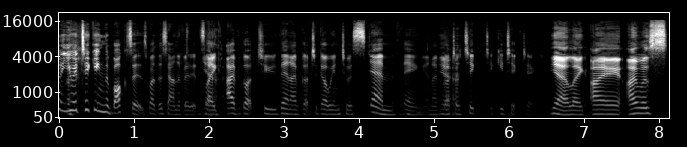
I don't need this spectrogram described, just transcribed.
But you were ticking the boxes by the sound of it. It's Yeah. like I've got to then I've got to go into a STEM thing and I've got to tick ticky tick tick. yeah, like I I was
